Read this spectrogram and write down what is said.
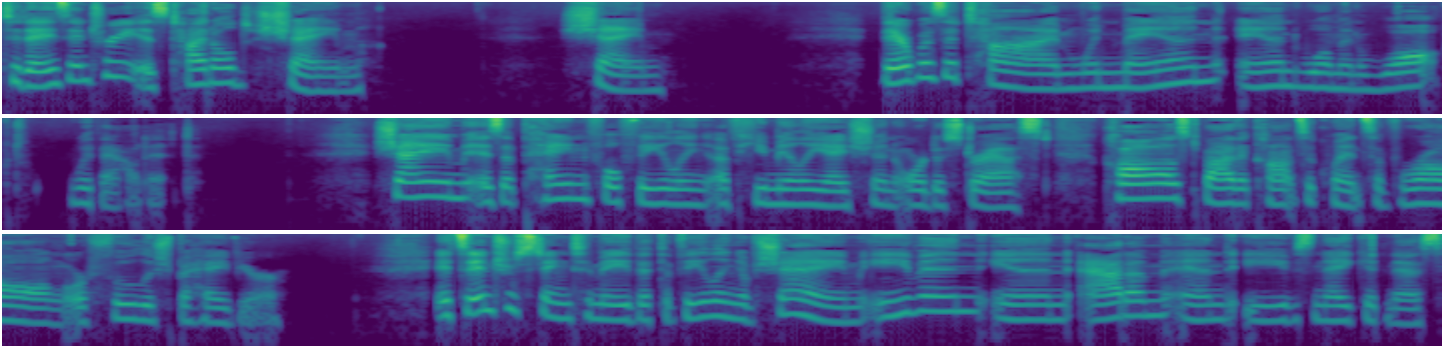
Today's entry is titled Shame. Shame. There was a time when man and woman walked without it. Shame is a painful feeling of humiliation or distress caused by the consequence of wrong or foolish behavior. It's interesting to me that the feeling of shame, even in Adam and Eve's nakedness,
